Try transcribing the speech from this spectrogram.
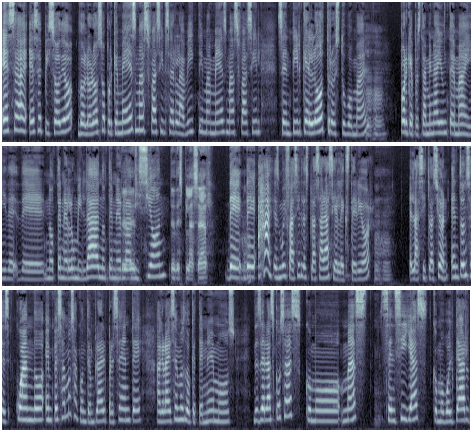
esa, ese episodio doloroso porque me es más fácil ser la víctima, me es más fácil sentir que el otro estuvo mal, porque pues también hay un tema ahí de, de no tener la humildad, no tener De la visión, De desplazar. de, ¿no? de, ajá, es muy fácil desplazar hacia el exterior. La situación. Entonces, cuando empezamos a contemplar el presente, agradecemos lo que tenemos, desde las cosas como más sencillas, como voltear,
